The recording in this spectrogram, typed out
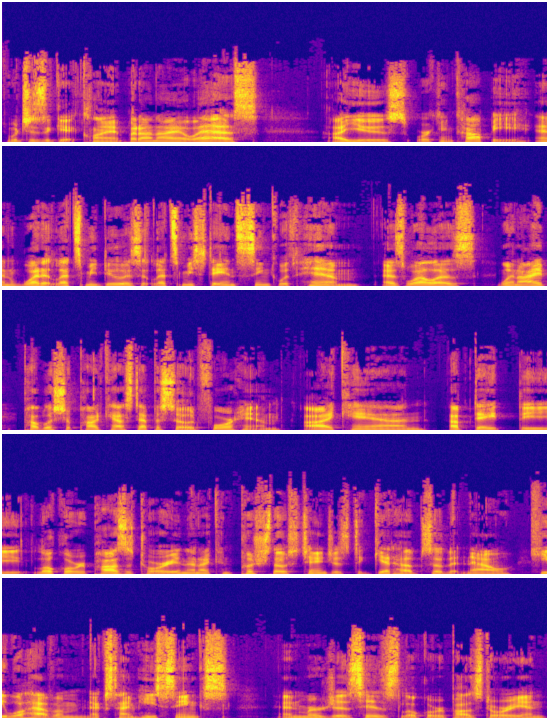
which is a Git client. But on iOS, I use Working Copy. And what it lets me do is it lets me stay in sync with him, as well as when I publish a podcast episode for him, I can update the local repository and then I can push those changes to GitHub so that now he will have them next time he syncs and merges his local repository and,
